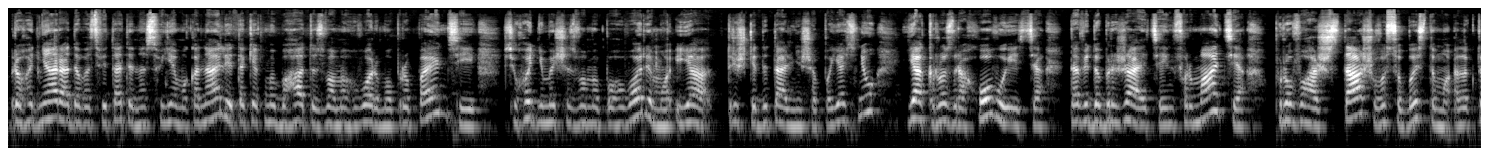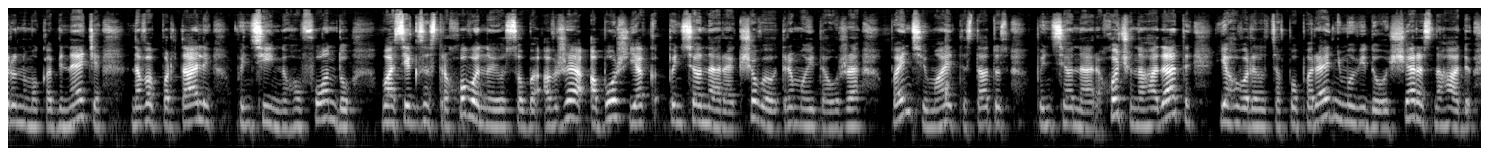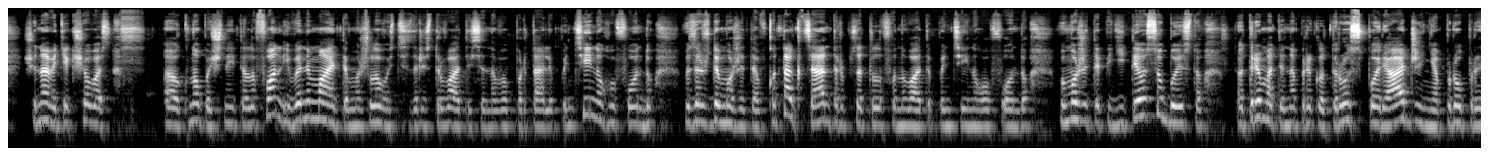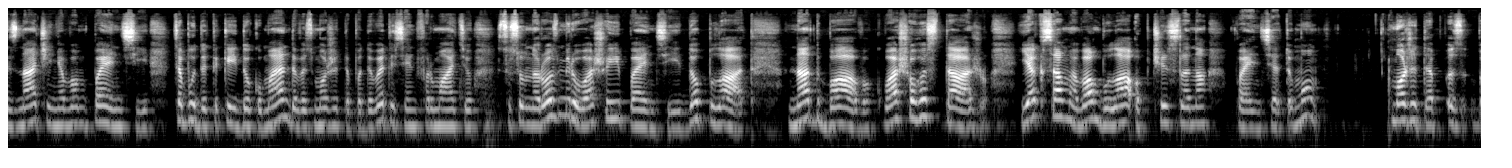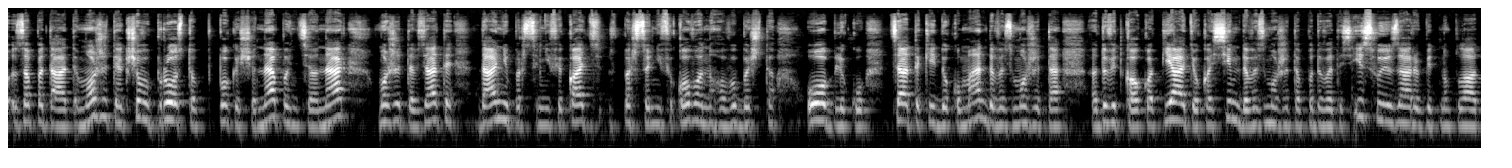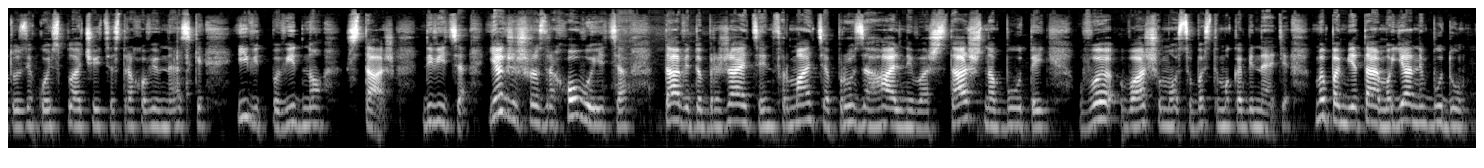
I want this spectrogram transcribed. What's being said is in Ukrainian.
Доброго дня, рада вас вітати на своєму каналі. Так як ми багато з вами говоримо про пенсії, сьогодні ми ще з вами поговоримо, і я трішки детальніше поясню, як розраховується та відображається інформація про ваш стаж в особистому електронному кабінеті на веб-порталі пенсійного фонду, вас як застрахованої особи, а вже або ж як пенсіонера, якщо ви отримуєте вже пенсію, маєте статус пенсіонера. Хочу нагадати, я говорила це в попередньому відео. Ще раз нагадую, що навіть якщо у вас е, кнопочний телефон і ви не маєте можливості зареєструватися на веб-порталі пенсійного фонду, ви завжди можете в контакт-центр зателефонувати пенсійного фонду. Ви можете підійти особисто, отримати, наприклад, розпорядження про призначення вам пенсії. Це буде такий документ, де ви зможете подивитися інформацію стосовно розміру вашої пенсії, доплат, надбавок, вашого стажу, як саме вам була обчислена пенсія. Тому Можете запитати, можете, якщо ви просто поки що не пенсіонер, можете взяти дані персоніфікованого, вибачте, обліку. Це такий документ, де ви зможете е, довідка ОК5, ОК7, де ви зможете подивитись і свою заробітну плату, з якої сплачуються страхові внески, і відповідно стаж. Дивіться, як же ж розраховується та відображається інформація про загальний ваш стаж набутий в вашому особистому кабінеті. Ми пам'ятаємо, я не буду.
